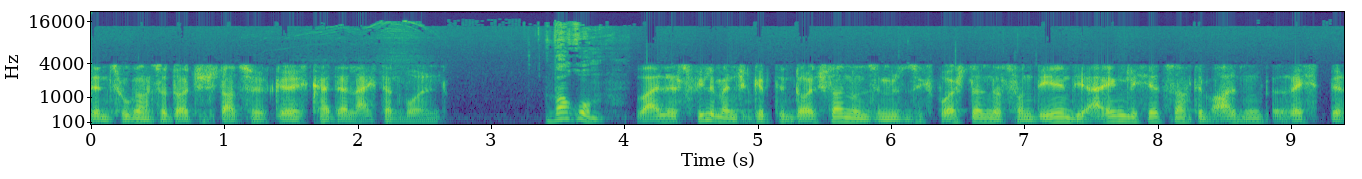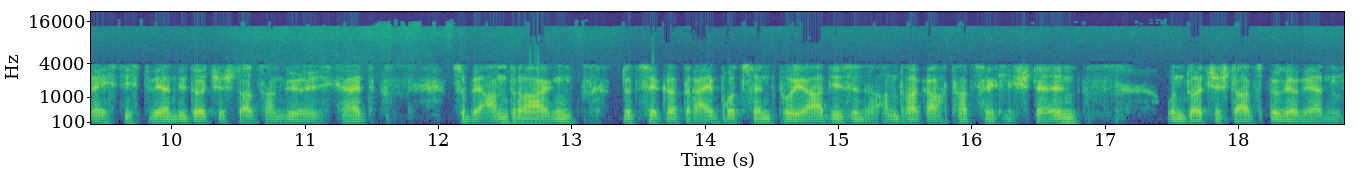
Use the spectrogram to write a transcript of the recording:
den Zugang zur deutschen Staatsangehörigkeit erleichtern wollen. Warum? Weil es viele Menschen gibt in Deutschland und Sie müssen sich vorstellen, dass von denen, die eigentlich jetzt nach dem alten Recht berechtigt wären, die deutsche Staatsangehörigkeit zu beantragen, nur circa drei Prozent pro Jahr diesen Antrag auch tatsächlich stellen und deutsche Staatsbürger werden.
